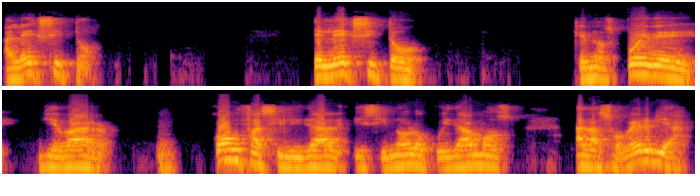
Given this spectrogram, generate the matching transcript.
al éxito. El éxito que nos puede llevar con facilidad y si no lo cuidamos a la soberbia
